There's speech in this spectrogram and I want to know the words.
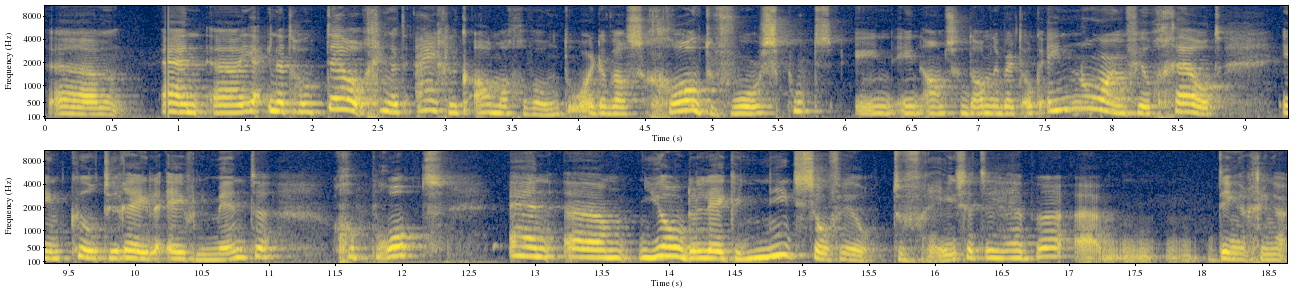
Ehm, en eh, ja, in het hotel ging het eigenlijk allemaal gewoon door. Er was grote voorspoed in, in Amsterdam. Er werd ook enorm veel geld in culturele evenementen gepropt. En ehm, Joden leken niet zoveel te vrezen te hebben. Ehm, dingen gingen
